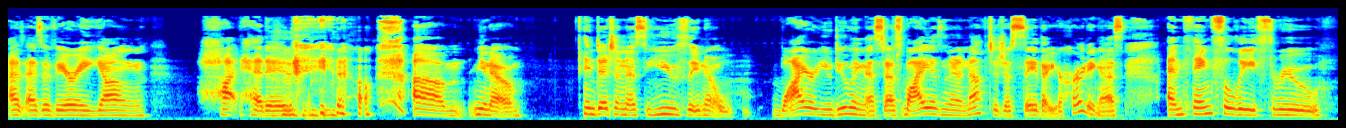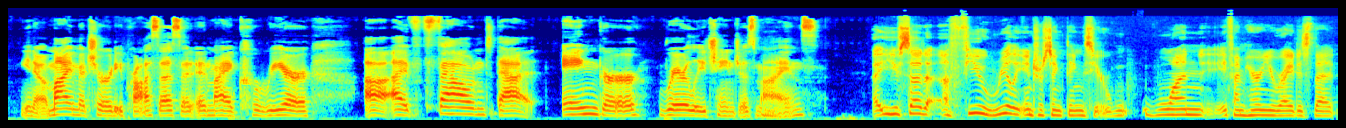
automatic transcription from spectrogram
as, as a very young, hot headed, you know, um, you know, indigenous youth, you know, why are you doing this to us? Why isn't it enough to just say that you're hurting us? And thankfully, through, you know, my maturity process and, my career, uh, I've found that anger rarely changes minds. Uh, you said a few really interesting things here. One, if I'm hearing you right, is that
